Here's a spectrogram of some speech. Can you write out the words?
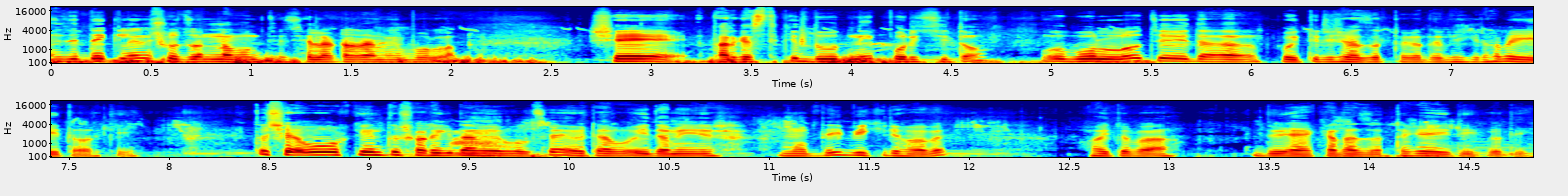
এই যে দেখলেন সুজন নামক যে ছেলেটার আমি বললাম সে তার কাছ থেকে দুধ নিয়ে পরিচিত। ও বলল যে এটা পঁয়ত্রিশ হাজার টাকাতে বিক্রি হবে এই তো আর কি। তো সে ও কিন্তু সঠিক দামে বলছে, ওইটা ওই দামের মধ্যেই বিক্রি হবে। হয়তো বা দুই এক হাজার টাকা এই দিক ওদিক।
